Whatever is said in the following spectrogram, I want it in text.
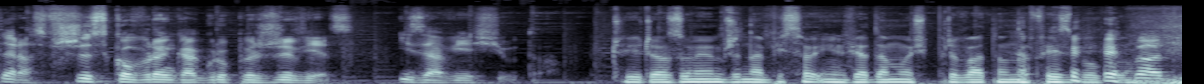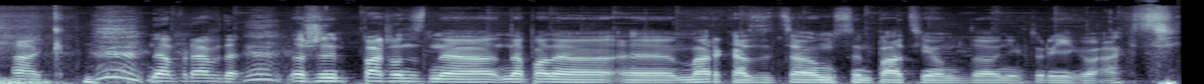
Teraz wszystko w rękach grupy Żywiec. I zawiesił to. Czyli rozumiem, że napisał im wiadomość prywatną na Facebooku. Chyba tak, naprawdę. Znaczy, patrząc na, na pana e, Marka z całą sympatią do niektórych jego akcji,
